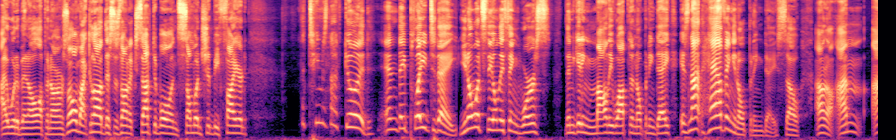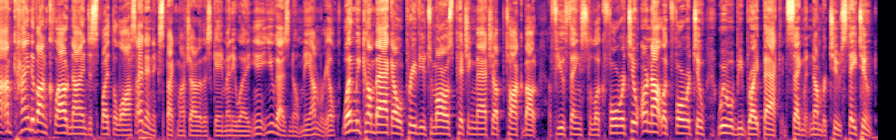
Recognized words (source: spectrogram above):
I would have been all up in arms. Oh my god, this is unacceptable and someone should be fired. The team's not good and they played today. You know what's the only thing worse than getting mollywopped on opening day is not having an opening day. So I don't know. I'm I'm kind of on cloud nine despite the loss. I didn't expect much out of this game anyway. You guys know me. I'm real. When we come back, I will preview tomorrow's pitching matchup, talk about a few things to look forward to or not look forward to. We will be right back in segment number two. Stay tuned.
